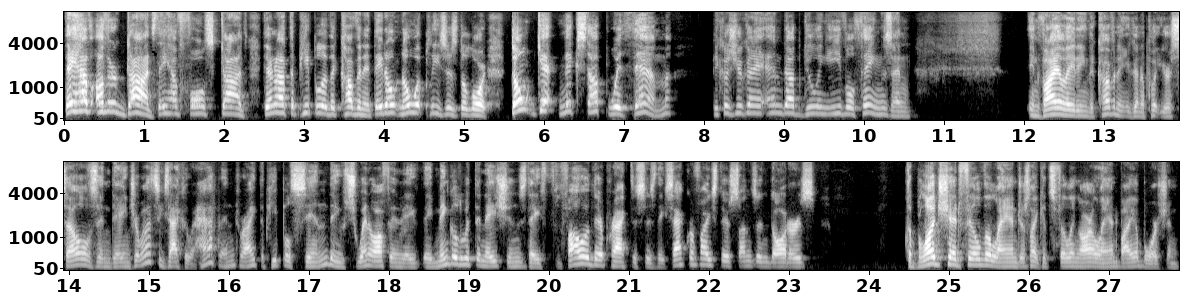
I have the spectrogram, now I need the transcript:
They have other gods, they have false gods. They're not the people of the covenant. They don't know what pleases the Lord. Don't get mixed up with them because you're going to end up doing evil things and in violating the covenant, you're going to put yourselves in danger. Well, that's exactly what happened, right? The people sinned. They went off and they, they mingled with the nations. They followed their practices. They sacrificed their sons and daughters. The bloodshed filled the land, just like it's filling our land by abortion.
